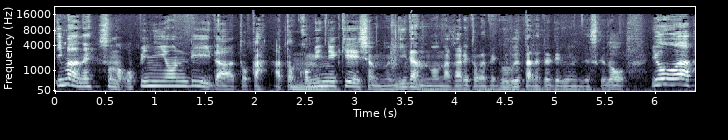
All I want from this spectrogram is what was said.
今ね、そのオピニオンリーダーとか、あとコミュニケーションの2段の流れとかでググったら出てくるんですけど、要は、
